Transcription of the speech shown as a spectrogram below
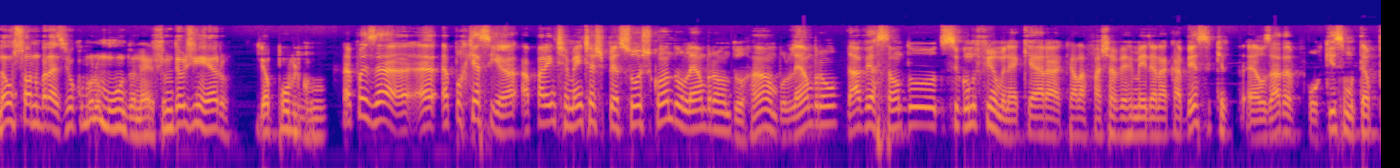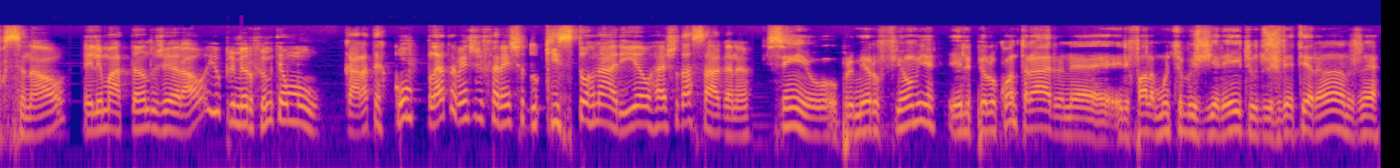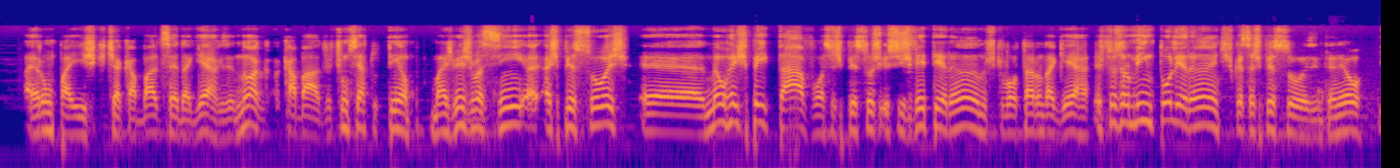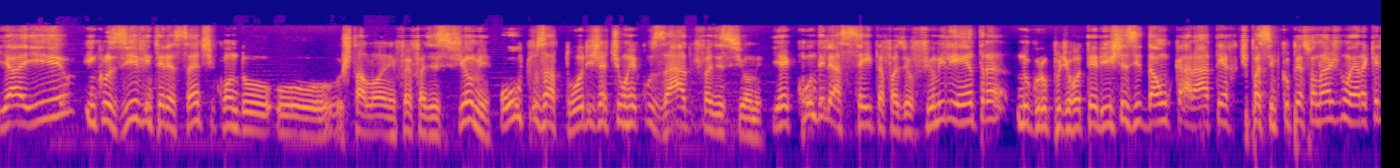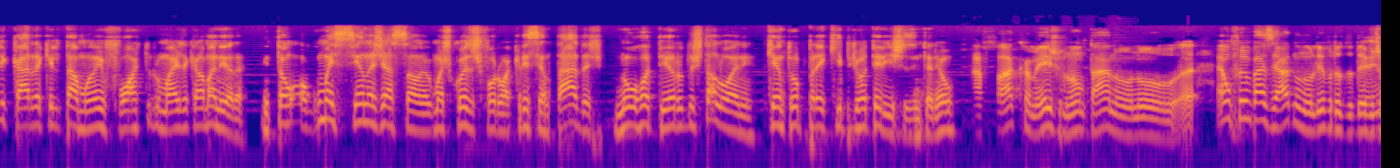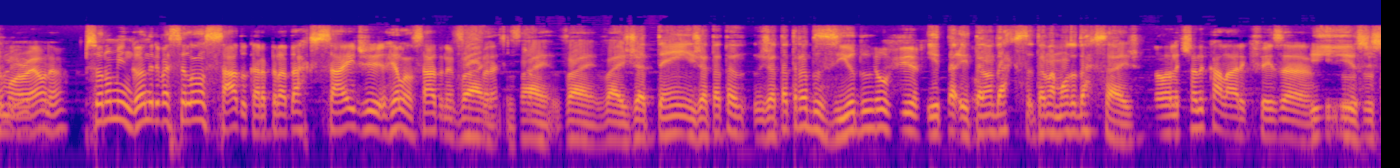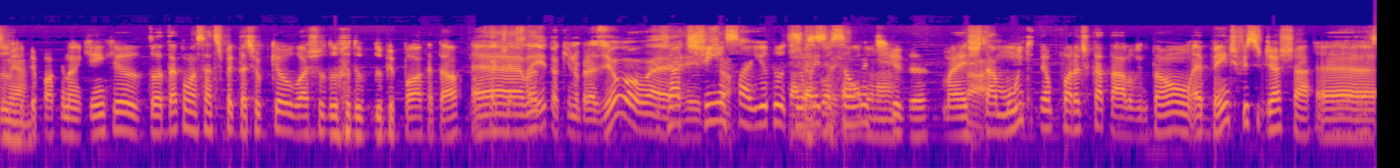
não só no Brasil, como no mundo, né? O filme deu dinheiro, deu público. É, pois é, é, é porque assim, aparentemente as pessoas, quando lembram do Rambo, lembram da versão do, do segundo filme, né? Que era aquela faixa vermelha na cabeça, que é usada há pouquíssimo tempo, por sinal, ele matando geral, e o primeiro filme tem um caráter completamente diferente do que se tornaria o resto da saga, né? Sim, o, o primeiro filme, ele pelo contrário, né? Ele fala muito sobre os direitos dos veteranos, né? Era um país que tinha acabado de sair da guerra, dizer, não ac- acabado, já tinha um certo tempo, mas mesmo assim as pessoas é, não respeitavam essas pessoas, esses veteranos que voltaram da guerra. As pessoas eram meio intolerantes com essas pessoas, entendeu? E aí, inclusive, interessante, quando o Stallone foi fazer esse filme, outros atores já tinham recusado de fazer esse filme. E aí, quando ele aceita fazer o filme, ele entra no grupo de roteiristas e dá um caráter, tipo assim, porque o personagem não era aquele cara daquele tamanho, forte e tudo mais, daquela maneira. Então, algumas cenas de ação, algumas coisas foram acrescentadas no roteiro do Stallone, que entrou pra equipe de roteiristas, entendeu? A faca mesmo não tá no. no- É um filme baseado no livro do David um Morrell, né? Se eu não me engano, ele vai ser lançado, cara, pela Dark Side, relançado, né? Vai, vai, vai, vai. Já tem, já tá, já tá traduzido Eu vi. e tá, e tá, na Dark, tá na mão da Dark Side. É o Alexandre Calari que fez a Isso, do, isso do, do, mesmo. Pipoca e Nanquim, que eu tô até com uma certa expectativa porque eu gosto do, do, do Pipoca e tal. Tinha É, mas saído aqui no Brasil ou é já reedição? tinha saído de Tá uma já edição esgotado, né? antiga, mas Tá. tá muito tempo fora de catálogo, então é bem difícil de achar. É...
